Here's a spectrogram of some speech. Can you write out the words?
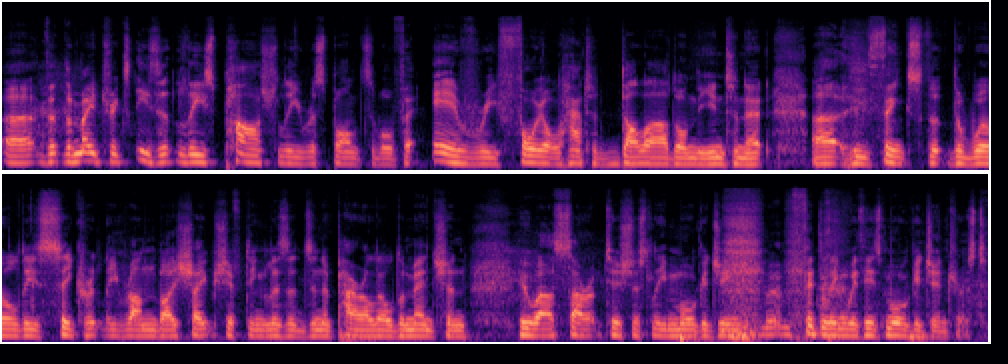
uh, that The Matrix is at least partially responsible for every foil hatted dullard on the internet uh, who thinks that the world is secretly run by shape shifting lizards in a parallel dimension who are surreptitiously mortgaging, fiddling with his mortgage interest?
